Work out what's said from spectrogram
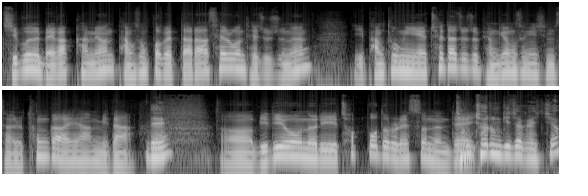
지분을 매각하면 방송법에 따라 새로운 대주주는 이 방통위의 최다주주 변경 승인 심사를 통과해야 합니다. 네. 어, 미디어 오늘이 첫 보도를 했었는데 정철훈 기자가 있죠?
